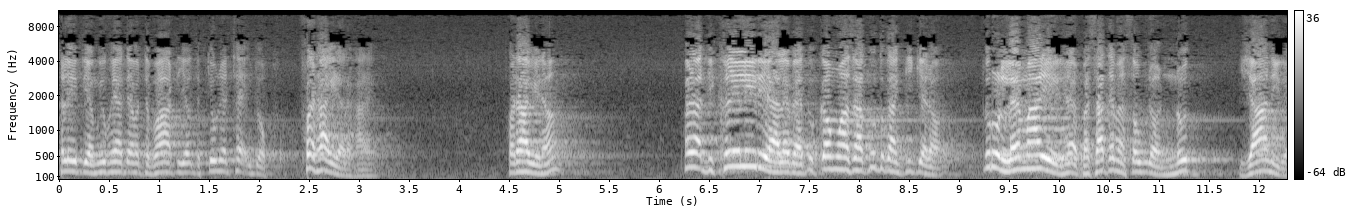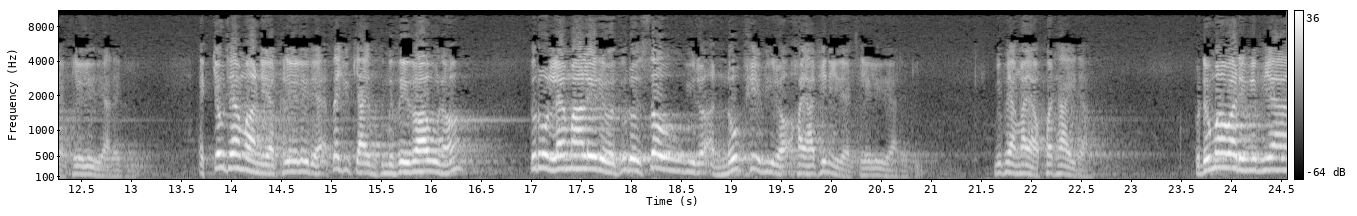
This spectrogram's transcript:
ခလေးတယောက်မိဖုရားတစ်ပါးတယောက်ကျုပ်နဲ့ထက်ပြီးတော့ဖွဲ့ထားရတာခါလေဖွဲ့ထားပြီနော်ဖွဲ့ထားဒီခလေးလေးတွေကလည်းပဲသူကမ္ဘာသာကုသကကြည့်ကြတော့ သူတို့လက်မားရည်ထဲဗဇတ်ထဲမှာစုပ်ပြီးတော့နှုတ်ရနေတယ်ခလေးလေးတွေကလည်းကြည့်အကျုပ်ထဲမှာနေတဲ့ခလေးလေးတွေအသက်ရှူကြရင်မသေးသွားဘူးနော်သူတို့လက်မားလေးတွေကိုသူတို့စုပ်ပြီးတော့အနှုတ်ဖြစ်ပြီးတော့အာဟာရဖြစ်နေတဲ့ကလေးလေးတွေကလည်းကြည့်မိဖုရား900ခွက်ထားရတာဘုဒ္ဓမဝတိမိဖုရား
